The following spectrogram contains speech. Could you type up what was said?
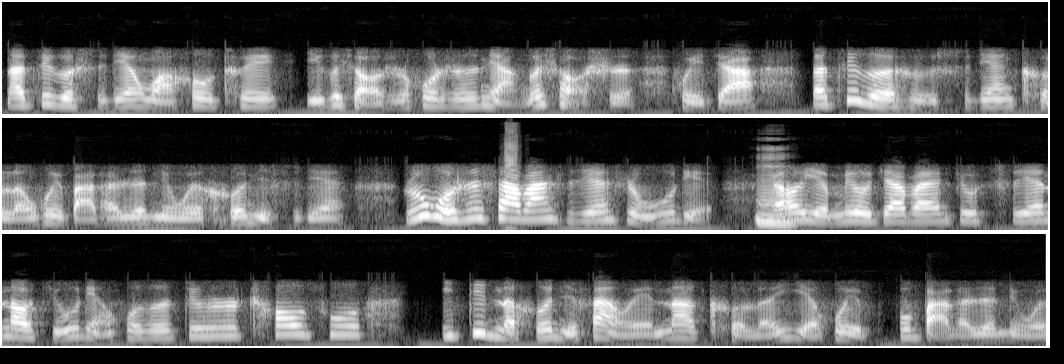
那这个时间往后推一个小时或者是两个小时回家，那这个时间可能会把它认定为合理时间。如果是下班时间是五点，嗯然后也没有加班，就时间到九点，或者就是超出一定的合理范围，那可能也会不把它认定为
